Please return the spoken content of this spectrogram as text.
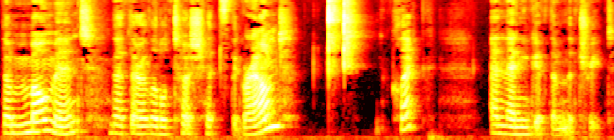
the moment that their little tush hits the ground, click, and then you give them the treat.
